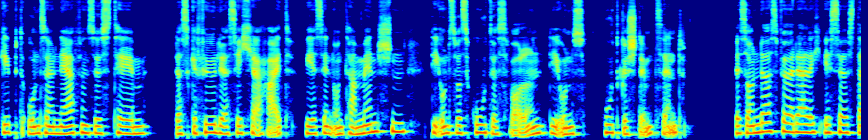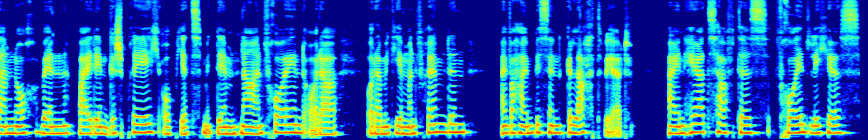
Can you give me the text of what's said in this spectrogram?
gibt unserem Nervensystem das Gefühl der Sicherheit. Wir sind unter Menschen, die uns was Gutes wollen, die uns gut gestimmt sind. Besonders förderlich ist es dann noch, wenn bei dem Gespräch, ob jetzt mit dem nahen Freund oder, oder mit jemand Fremden, einfach ein bisschen gelacht wird. Ein herzhaftes, freundliches,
